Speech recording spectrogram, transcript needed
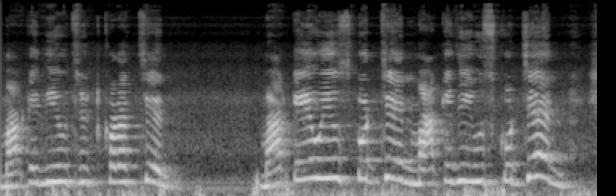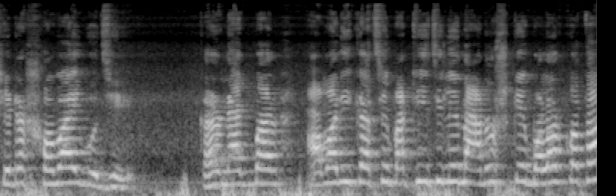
মাকে দিয়েও থ্রেট করাচ্ছেন? মাকেও ইউজ করছেন? মাকে যে ইউজ করছেন, সেটা সবাই বোঝে। কারণ একবার আমারই কাছে পাঠিয়েছিলেন আরসকে বলার কথা,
